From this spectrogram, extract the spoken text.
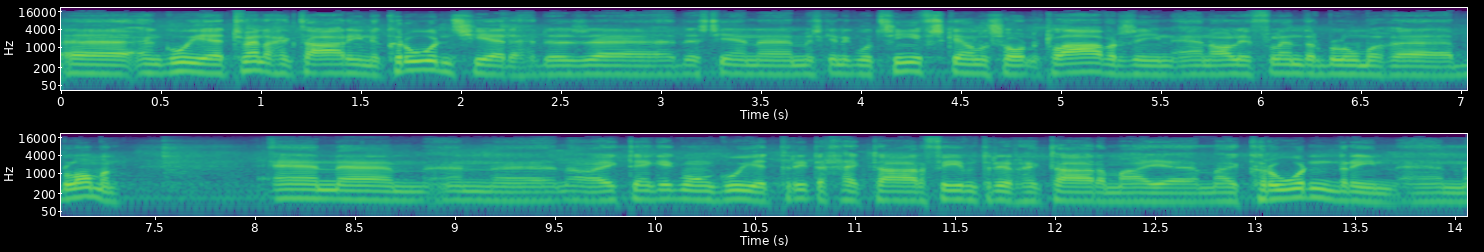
uh, een goede 20 hectare in de kroeden zitten. Dus uh, staan uh, misschien wat zien verschillende soorten klavers in en alle vlinderbloemige bloemen. En, um, en nou, ik denk ik wel een goede 30 hectare, 34 hectare met, met kroeden erin. En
